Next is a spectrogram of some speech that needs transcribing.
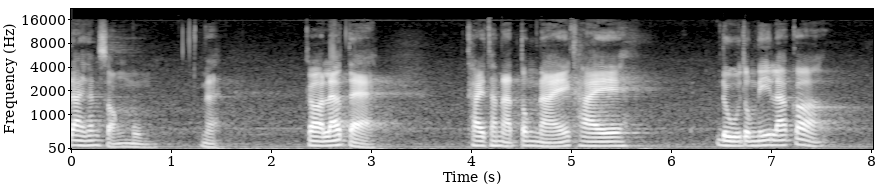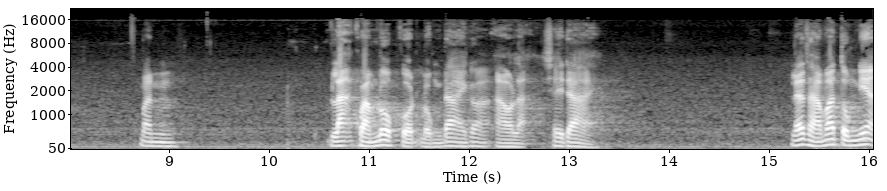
ได้ทั้งสองมุมนะก็แล้วแต่ใครถนัดตรงไหนใครดูตรงนี้แล้วก็มันละความโลภโกรธหลงได้ก็เอาละใช้ได้ แล้วถามว่าตรงเนี้ย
